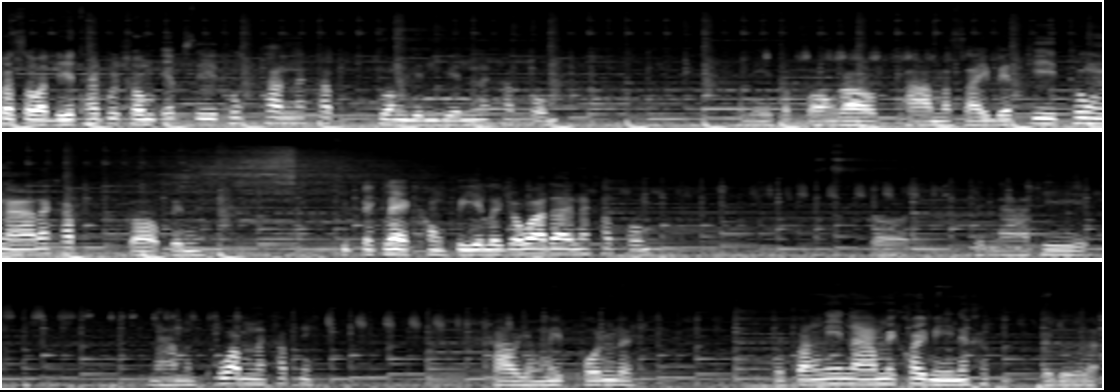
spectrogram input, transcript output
ก็สวัสดีท่านผู้ชม FC ทุกท่านนะครับ ช่วงเย็นๆนะครับผม วันนี้ตะปองก็พามาไซเบ็ดที่ทุ่งนานะครับ ก็เป็นคลิปแรกๆของปีเลยก็ว่าได้นะครับผม ก็เป็นนาที่น้ำมันท่วมนะครับนี่ข้าวยังไม่พ้นเลย ไปฝั่งนี้น้ำไม่ค่อยมีนะครับ ไปดูและ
